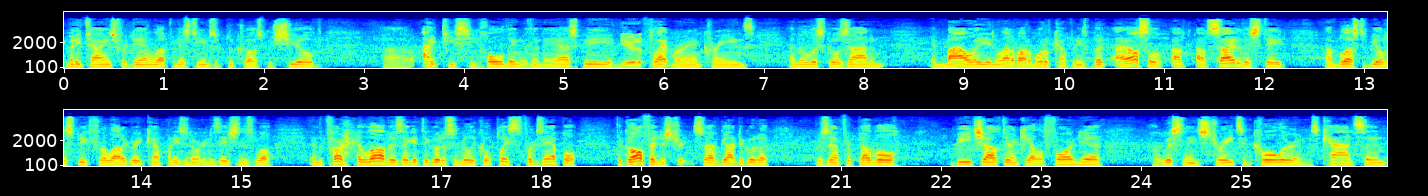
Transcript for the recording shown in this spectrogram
many times for Dan Loepp and his teams at Blue Cross Blue Shield. Uh, ITC Holding with Linda Apsey and Beautiful. Plante Moran Cranes, and the list goes on. And, and Molly and a lot of automotive companies. But I also, out, outside of the state, I'm blessed to be able to speak for a lot of great companies and organizations as well. And the part I love is I get to go to some really cool places. For example, the golf industry. So I've gotten to go to present for Pebble Beach out there in California, uh, Whistling Straits in Kohler in Wisconsin.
